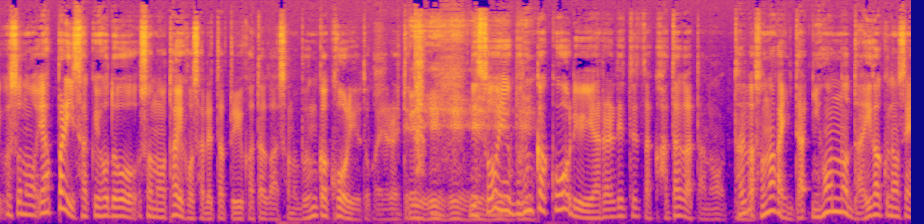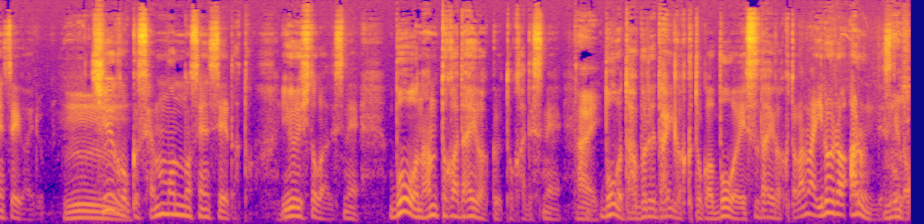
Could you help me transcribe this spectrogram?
ー、そのやっぱり先ほどその逮捕されたという方がその文化交流とかやられてた、えー、でそういう文化交流やられてた方々の例えばその中にだ日本の大学の先生がいる。中国専門の先生だという人がですね某なんとか大学とかですね、はい、某ダブル大学とか某 S 大学とか、まあ、いろいろあるんですけど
